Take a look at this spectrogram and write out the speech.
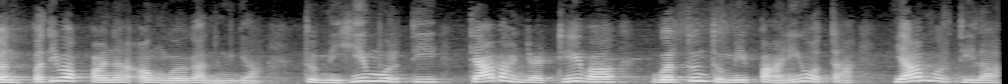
गणपती बाप्पांना आंघोळ घालून घ्या. तुम्ही ही मूर्ती त्या भांड्यात ठेवा वरतून तुम्ही पाणी ओता. या मूर्तीला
